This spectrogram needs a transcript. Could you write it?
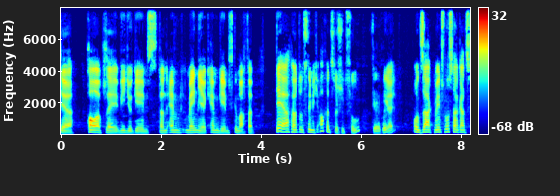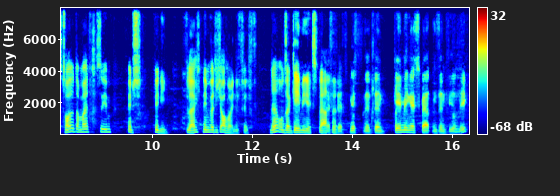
der Powerplay Videogames, dann M Maniac M Games gemacht hat. Der hört uns nämlich auch inzwischen zu Sehr gut. Ja. und sagt, Mensch, Muster, ganz toll. Da meinte ich zu ihm, Mensch, Winnie, vielleicht nehmen wir dich auch mal in die Pflicht. Ne? Unser Gaming-Experte. Denn Gaming-Experten sind wir nicht.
